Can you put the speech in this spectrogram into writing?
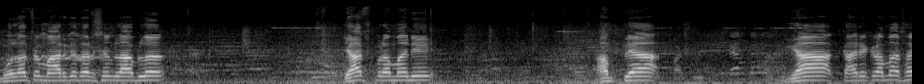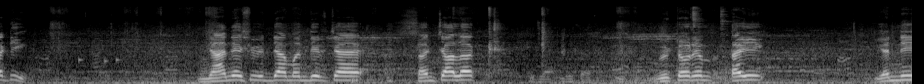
मोलाचं मार्गदर्शन लाभलं. त्याचप्रमाणे आपल्या या कार्यक्रमासाठी ज्ञानेश विद्या मंदिरच्या संचालक विक्टोरियम ताई यांनी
